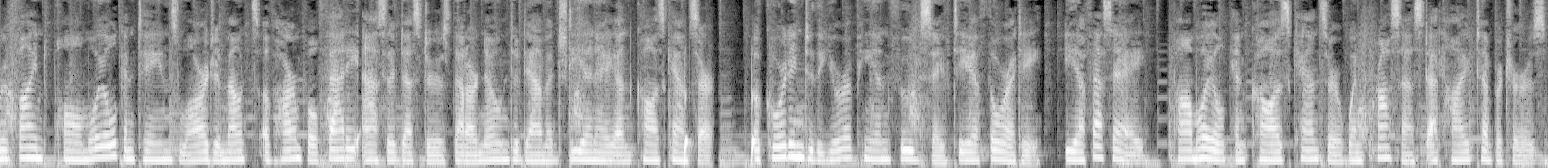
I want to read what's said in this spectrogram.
Refined palm oil contains large amounts of harmful fatty acid esters that are known to damage DNA and cause cancer. According to the European Food Safety Authority, EFSA, palm oil can cause cancer when processed at high temperatures.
